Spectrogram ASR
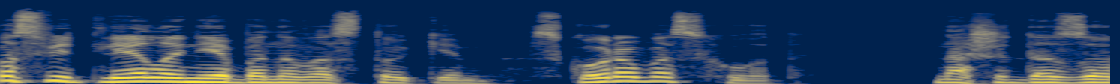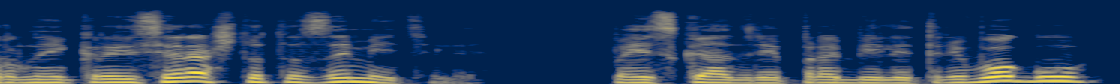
Посветлело небо на востоке, скоро восход. Наши дозорные крейсера что-то заметили. По эскадре пробили тревогу,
